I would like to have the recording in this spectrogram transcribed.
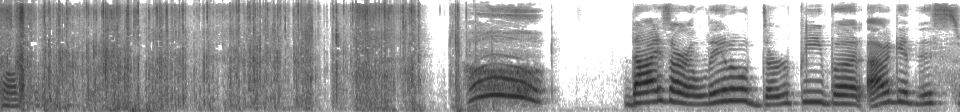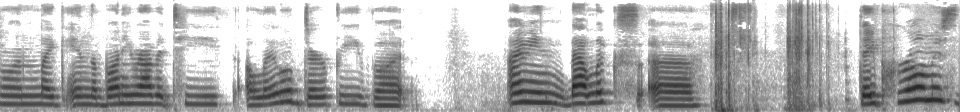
popsicle. Oh, Dyes are a little derpy, but I'll get this one like in the bunny rabbit teeth. A little derpy, but I mean that looks uh they promised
